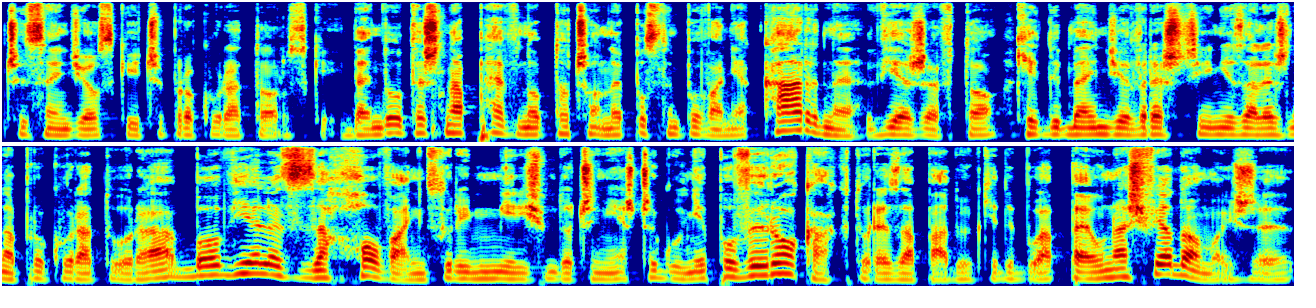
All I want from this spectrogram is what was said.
czy sędziowskiej, czy prokuratorskiej. Będą też na pewno toczone postępowania karne, wierzę w to, kiedy będzie wreszcie niezależna prokuratura, bo wiele z zachowań, z którymi mieliśmy do czynienia, szczególnie po wyrokach, które zapadły, kiedy była pełna świadomość, że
